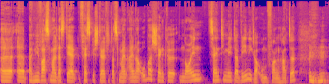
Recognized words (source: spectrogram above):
äh, äh, bei mir war es mal, dass der festgestellt hat, dass mein einer Oberschenkel neun Zentimeter weniger Umfang hatte. Mhm.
